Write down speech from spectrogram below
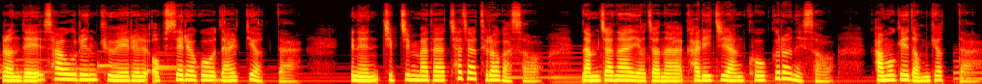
그런데 사울은 교회를 없애려고 날뛰었다. 그는 집집마다 찾아 들어가서 남자나 여자나 가리지 않고 끌어내서 감옥에 넘겼다.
